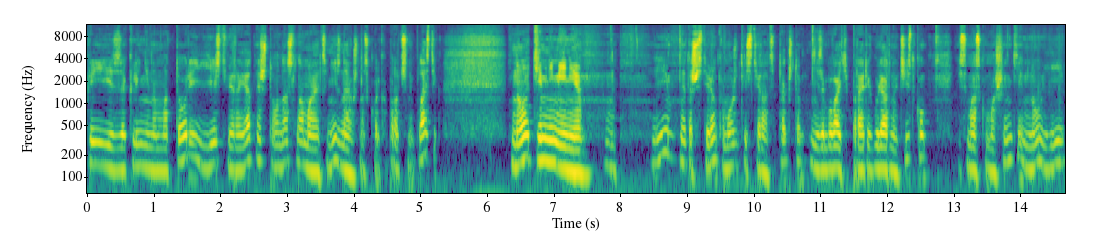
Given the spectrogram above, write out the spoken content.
при заклиненном моторе есть вероятность, что она сломается. Не знаю уж, насколько прочный пластик но тем не менее. И эта шестеренка может и стираться. Так что не забывайте про регулярную чистку и смазку машинки, ну и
